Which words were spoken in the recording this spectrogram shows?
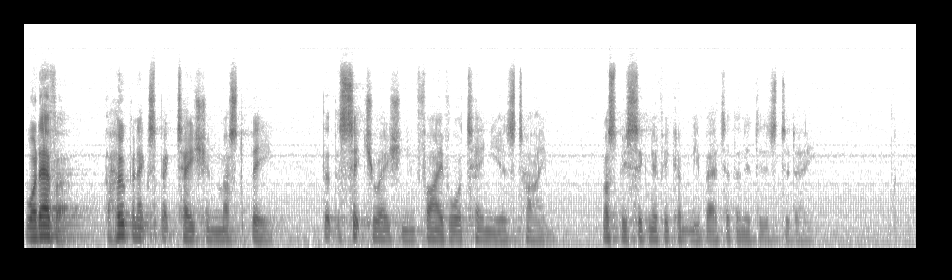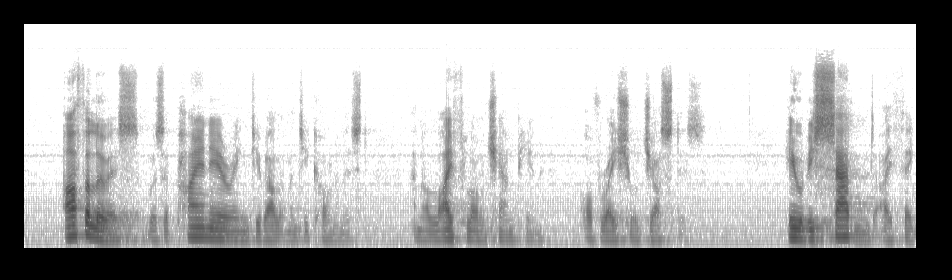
Whatever, the hope and expectation must be that the situation in five or ten years' time must be significantly better than it is today. Arthur Lewis was a pioneering development economist and a lifelong champion of racial justice. He would be saddened, I think,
